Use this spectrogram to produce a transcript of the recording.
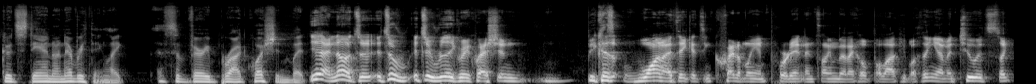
good stand on everything? Like that's a very broad question, but Yeah, no, it's a it's a it's a really great question because one, I think it's incredibly important and something that I hope a lot of people are thinking of, and two, it's like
